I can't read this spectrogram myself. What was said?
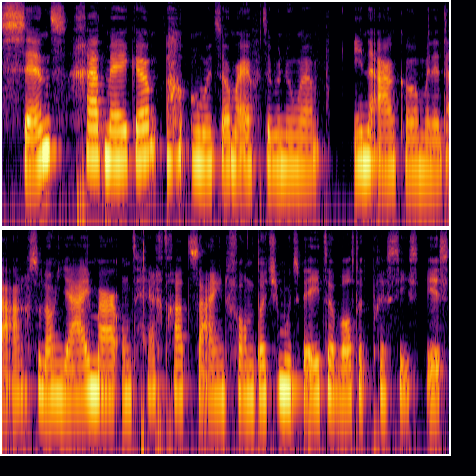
sens gaat maken, om het zo maar even te benoemen, in de aankomende dagen. Zolang jij maar onthecht gaat zijn van dat je moet weten wat het precies is.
